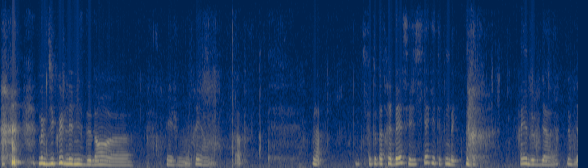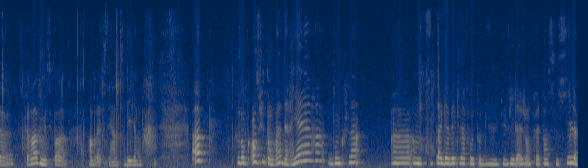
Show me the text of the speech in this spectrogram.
Donc du coup, je l'ai mise dedans. Euh, et je vais vous montrer. Hein. Hop. Voilà. Une petite photo pas très belle, c'est Jessica qui était tombée. Rien de bien, de bien grave, mais c'est pas... Enfin bref, c'est un petit délire en tout Hop Donc ensuite, on va derrière. Donc là, un petit tag avec la photo du, village en fait en Sicile.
